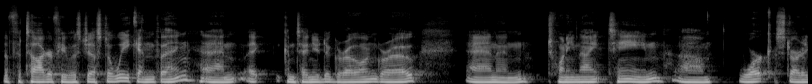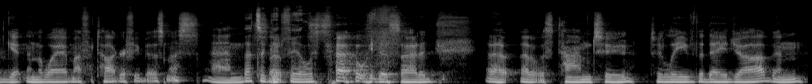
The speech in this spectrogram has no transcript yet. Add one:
the photography was just a weekend thing, and it continued to grow and grow. And in 2019, um, work started getting in the way of my photography business, and that's a good feeling. So we decided uh, that it was time to to leave the day job and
